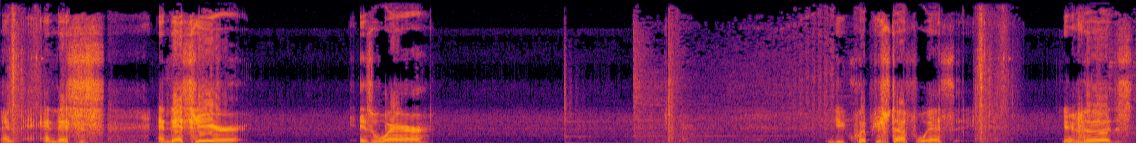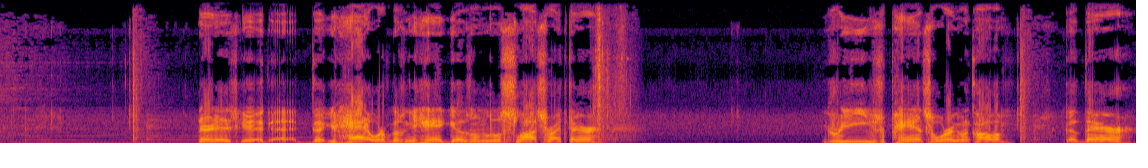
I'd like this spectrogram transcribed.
and and this is, and this here is where you equip your stuff with. Your hoods. There it is. Your hat or whatever goes on your head goes on the little slots right there. Greaves or pants or whatever you want to call them. Go there.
